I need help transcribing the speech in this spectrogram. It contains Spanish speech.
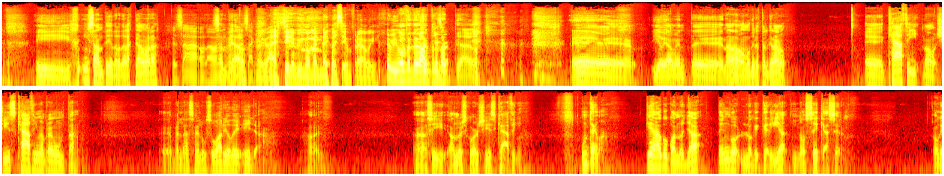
y, y Santi detrás de las cámaras. Pensaba, hola, hola, Santiago. Pensaba que me iba a decir el mismo pendejo de siempre a mí. El mismo pendejo de siempre, you. Santiago. Eh, y obviamente, nada, vamos directo al grano. Eh, Kathy, no, she's Kathy me pregunta. Eh, ¿Verdad? Es el usuario de ella. A ver. Ah, sí, underscore she's Kathy. Un tema. ¿Qué hago cuando ya tengo lo que quería y no sé qué hacer? Ok.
